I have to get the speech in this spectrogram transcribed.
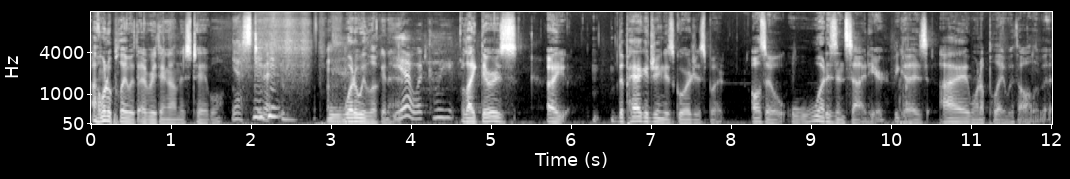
I want to play with everything on this table. Yes, do it. What are we looking at? Yeah, what can we? Like there is a the packaging is gorgeous, but also what is inside here because I want to play with all of it.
